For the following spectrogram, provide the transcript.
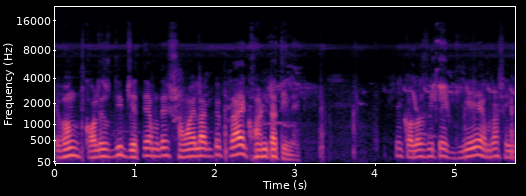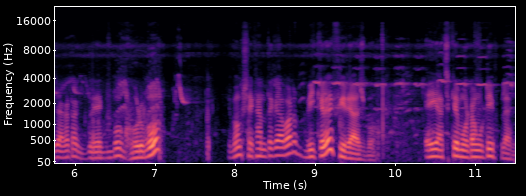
এবং কলসদ্বীপ যেতে আমাদের সময় লাগবে প্রায় ঘণ্টা তিনেক। সেই কলসদ্বীপে গিয়ে আমরা সেই জায়গাটা দেখব ঘুরবো এবং সেখান থেকে আবার বিকেলে ফিরে আসব। এই আজকে মোটামুটি প্ল্যান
